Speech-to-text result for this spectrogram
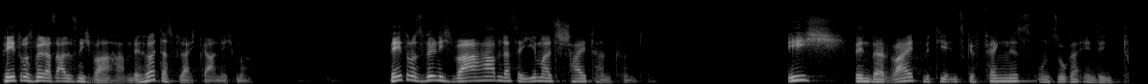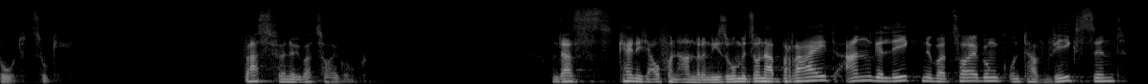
Petrus will das alles nicht wahrhaben. Der hört das vielleicht gar nicht mal. Petrus will nicht wahrhaben, dass er jemals scheitern könnte. Ich bin bereit, mit dir ins Gefängnis und sogar in den Tod zu gehen. Was für eine Überzeugung. Und das kenne ich auch von anderen, die so mit so einer breit angelegten Überzeugung unterwegs sind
